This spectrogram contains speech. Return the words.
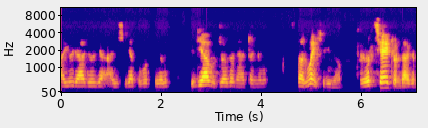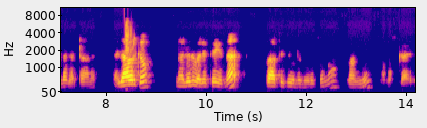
ആയുരാരോഗ്യ ഐശ്വര്യ പ്രവൃത്തികളും വിദ്യാ ഉദ്യോഗ നേട്ടങ്ങളും സർവ ഐശ്വര്യങ്ങളും തീർച്ചയായിട്ടും ഉണ്ടാകുന്ന ഘട്ടമാണ്. എല്ലാവർക്കും നല്ലത് വരട്ടെ എന്ന് പ്രാർത്ഥിച്ചുകൊണ്ട് നിർത്തുന്നു. നന്ദി നമസ്കാരം.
